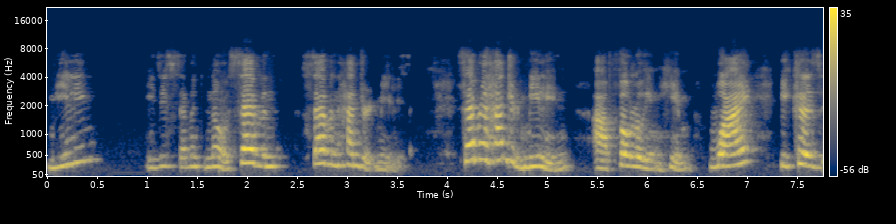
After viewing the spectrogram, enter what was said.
million? Is it seven? No, seven 700 million. 700 million are following him. Why? Because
